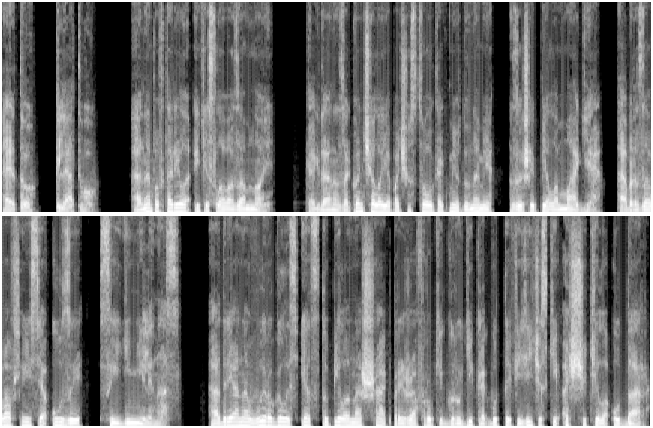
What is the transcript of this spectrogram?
эту клятву». Она повторила эти слова за мной. Когда она закончила, я почувствовал, как между нами зашипела магия. Образовавшиеся узы соединили нас. Адриана выругалась и отступила на шаг, прижав руки к груди, как будто физически ощутила удар.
